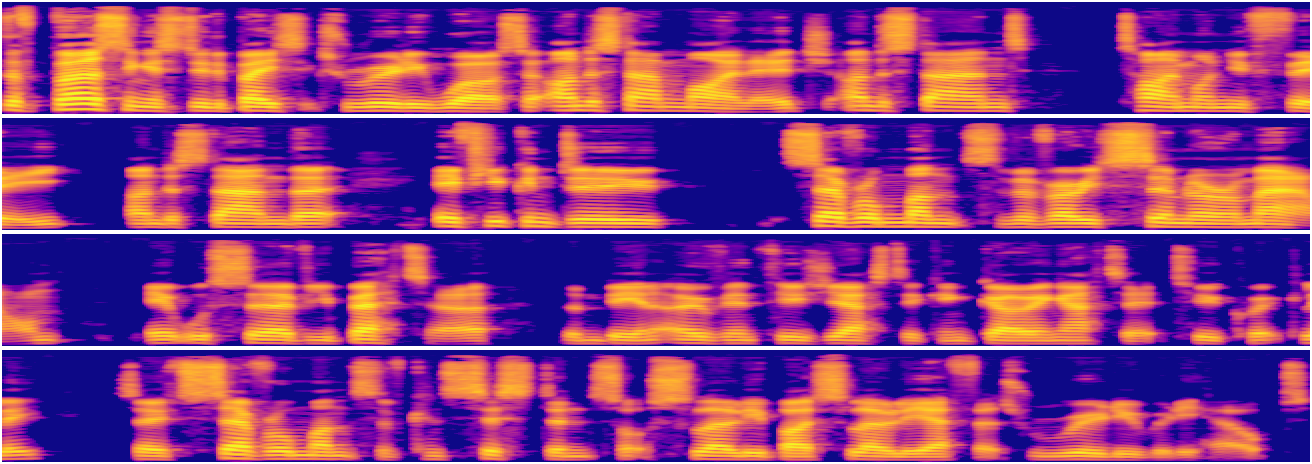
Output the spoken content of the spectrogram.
the first thing is to do the basics really well. So understand mileage, understand time on your feet, understand that if you can do several months of a very similar amount, it will serve you better than being over enthusiastic and going at it too quickly. So several months of consistent, sort of slowly by slowly efforts really, really helps.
